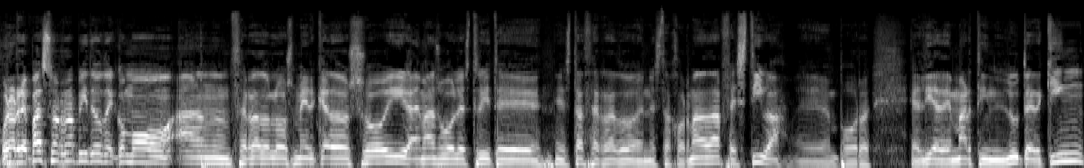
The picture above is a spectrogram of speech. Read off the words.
Bueno, repaso rápido de cómo han cerrado los mercados hoy. Además, Wall Street eh, está cerrado en esta jornada festiva eh, por el día de Martin Luther King.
